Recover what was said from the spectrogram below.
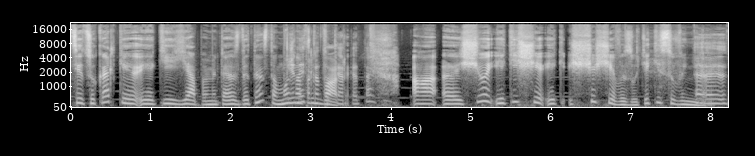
ці цукерки, які я пам'ятаю з дитинства, можна Вінницька придбати. цукерка, так. А е, що, які ще, які, що ще везуть? Які сувеніри? Е,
